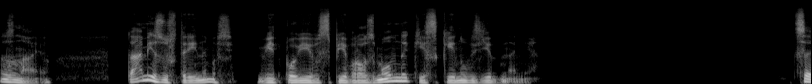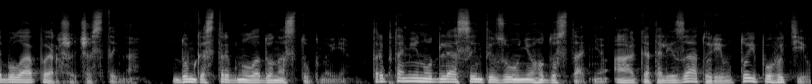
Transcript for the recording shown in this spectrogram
Знаю. Там і зустрінемось, відповів співрозмовник і скинув з'єднання. Це була перша частина. Думка стрибнула до наступної. Триптаміну для синтезу у нього достатньо, а каталізаторів той поготів,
